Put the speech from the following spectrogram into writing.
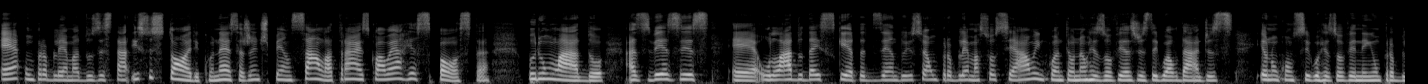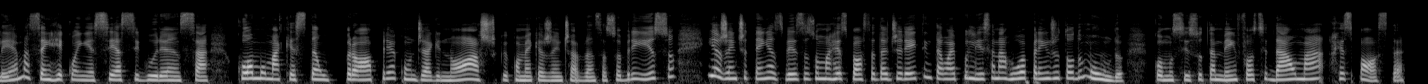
é um problema dos estados, isso histórico, né? Se a gente pensar lá atrás, qual é a resposta? Por um lado, às vezes é, o lado da esquerda dizendo isso é um problema social, enquanto eu não resolver as desigualdades, eu não consigo resolver nenhum problema, sem reconhecer a segurança como uma questão própria, com diagnóstico e como é que a gente avança sobre isso. E a gente tem às vezes uma resposta da direita, então é política polícia na rua prende todo mundo, como se isso também fosse dar uma resposta.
